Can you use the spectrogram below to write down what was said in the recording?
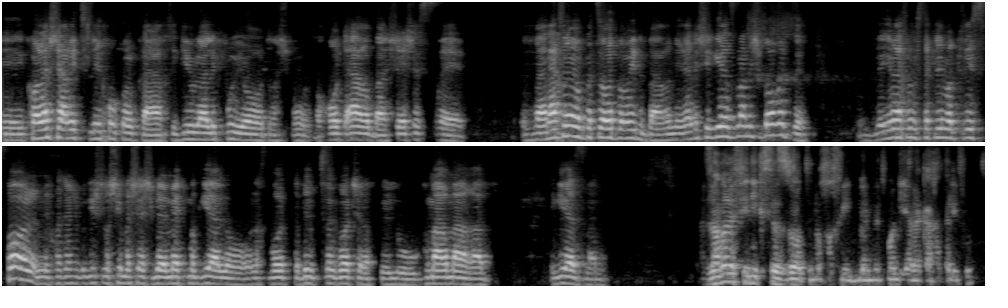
אה, כל השאר הצליחו כל כך, הגיעו לאליפויות, רשמו לפחות 4, 16, ואנחנו עם הבצורת במדבר, נראה לי שהגיע הזמן לשבור את זה. ואם אנחנו מסתכלים על קריס פול, אני חושב שבגיל 36 באמת מגיע לו לחוות תדיר פסגות של אפילו גמר מערב. הגיע הזמן. אז למה לפיניקס הזאת הנוכחית באמת מגיע לקחת אליפות?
